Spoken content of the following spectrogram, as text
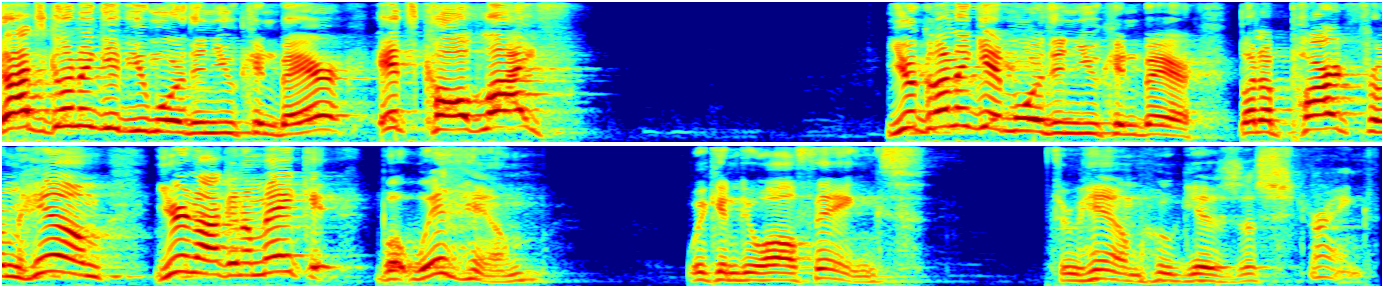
God's going to give you more than you can bear. It's called life. You're going to get more than you can bear. But apart from Him, you're not going to make it. But with Him, we can do all things through Him who gives us strength,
